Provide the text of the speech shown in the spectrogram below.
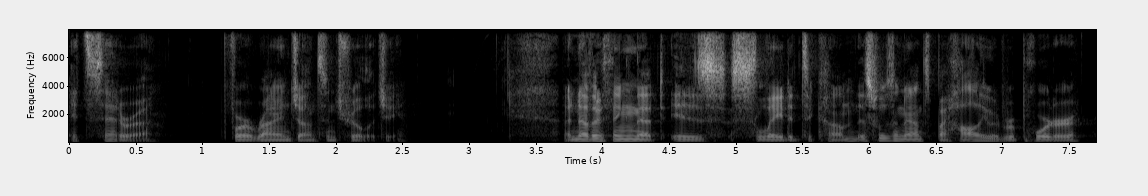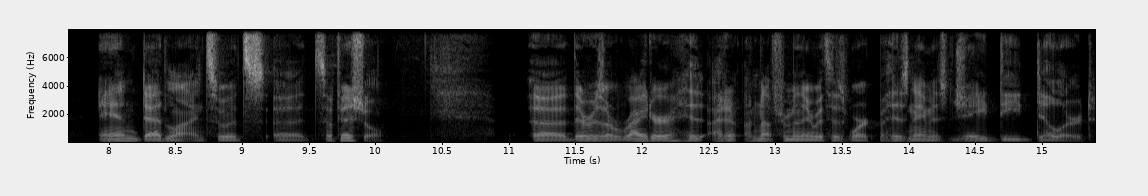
etc. for a Rian Johnson trilogy. Another thing that is slated to come, this was announced by Hollywood Reporter and Deadline, so it's uh, it's official. Uh, there is a writer. His, I am not familiar with his work, but his name is J.D. Dillard,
